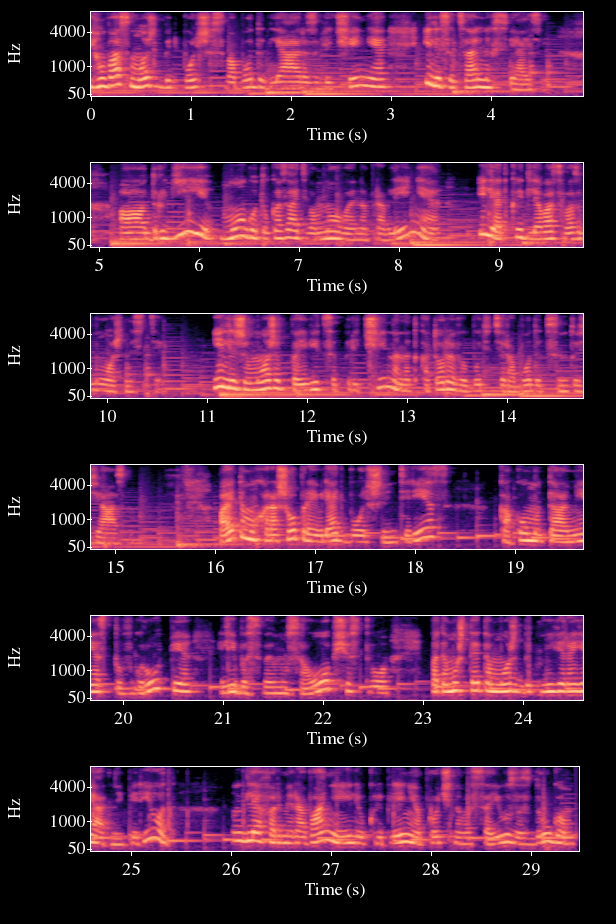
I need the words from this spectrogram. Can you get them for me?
и у вас может быть больше свободы для развлечения или социальных связей. А другие могут указать вам новое направление или открыть для вас возможности, или же может появиться причина, над которой вы будете работать с энтузиазмом. Поэтому хорошо проявлять больше интерес к какому-то месту в группе, либо своему сообществу, потому что это может быть невероятный период – для формирования или укрепления прочного союза с другом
